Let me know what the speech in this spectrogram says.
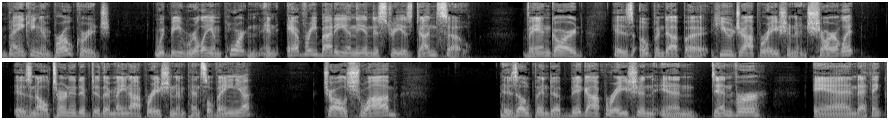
banking and brokerage would be really important. And everybody in the industry has done so. Vanguard has opened up a huge operation in Charlotte as an alternative to their main operation in Pennsylvania. Charles Schwab has opened a big operation in Denver and I think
